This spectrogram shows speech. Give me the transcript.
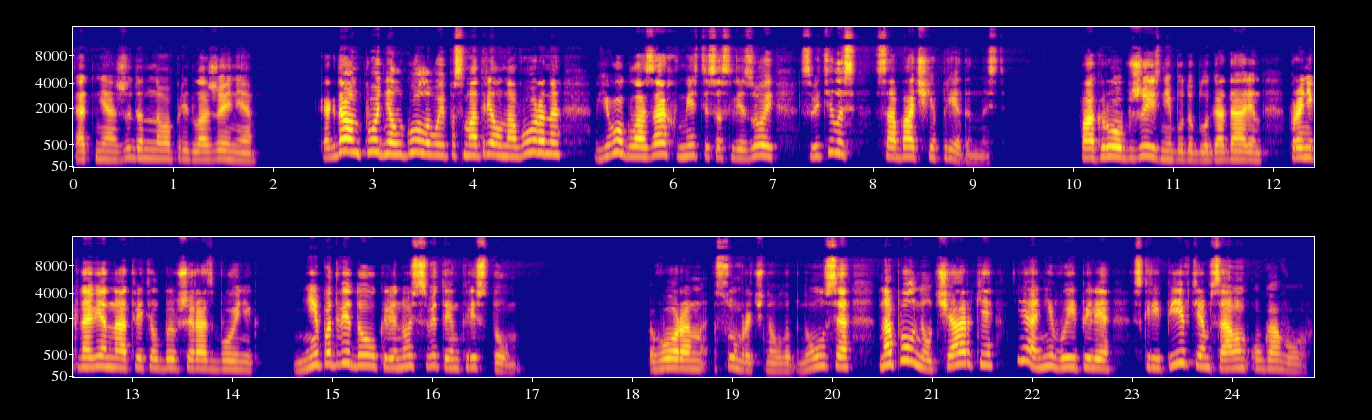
от неожиданного предложения. Когда он поднял голову и посмотрел на ворона, в его глазах вместе со слезой светилась собачья преданность. «По гроб жизни буду благодарен», — проникновенно ответил бывший разбойник. «Не подведу, клянусь святым крестом». Ворон сумрачно улыбнулся, наполнил чарки, и они выпили, скрепив тем самым уговор.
